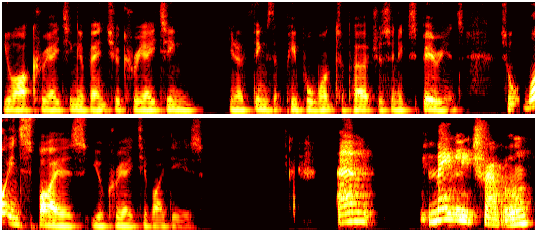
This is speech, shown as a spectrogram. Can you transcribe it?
you are creating events you're creating you know things that people want to purchase and experience. So what inspires your creative ideas? Um mainly travel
